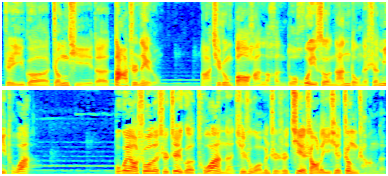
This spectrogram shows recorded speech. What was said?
这一个整体的大致内容，啊，其中包含了很多晦涩难懂的神秘图案。不过要说的是，这个图案呢，其实我们只是介绍了一些正常的，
